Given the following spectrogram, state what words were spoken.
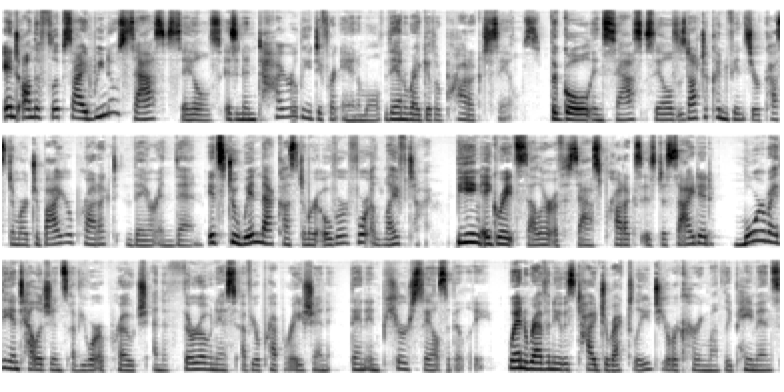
And on the flip side, we know SaaS sales is an entirely different animal than regular product sales. The goal in SaaS sales is not to convince your customer to buy your product there and then, it's to win that customer over for a lifetime. Being a great seller of SaaS products is decided more by the intelligence of your approach and the thoroughness of your preparation than in pure sales ability. When revenue is tied directly to your recurring monthly payments,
